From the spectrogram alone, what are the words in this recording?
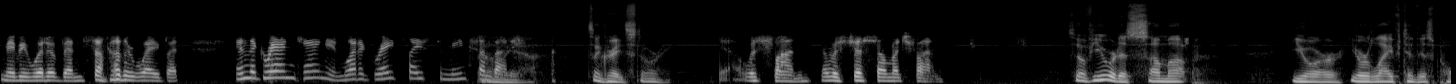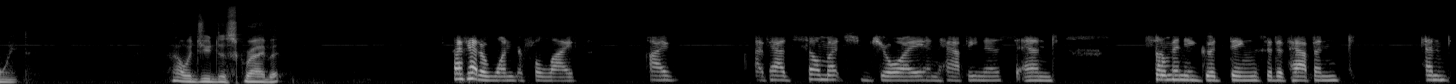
maybe would have been some other way, but in the Grand Canyon, what a great place to meet oh, somebody. Oh, yeah. It's a great story. yeah, it was fun. It was just so much fun. So if you were to sum up your your life to this point, how would you describe it? I've had a wonderful life. I've I've had so much joy and happiness and so many good things that have happened and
